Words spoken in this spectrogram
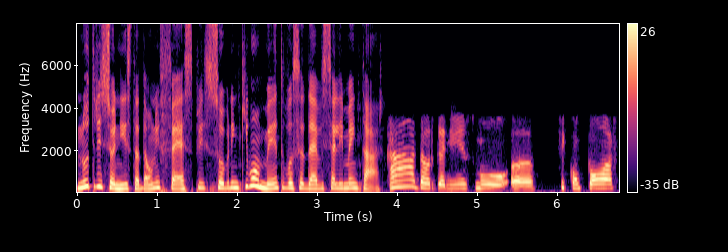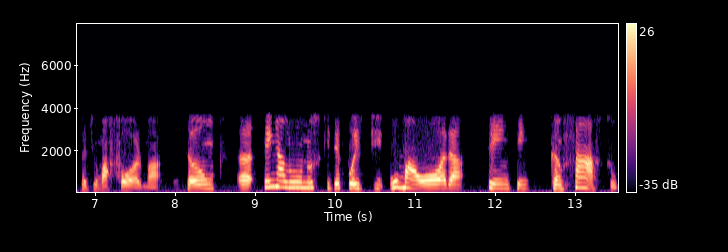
nutricionista da Unifesp, sobre em que momento você deve se alimentar. Cada organismo uh, se comporta de uma forma. Então, uh, tem alunos que depois de uma hora sentem cansaço,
